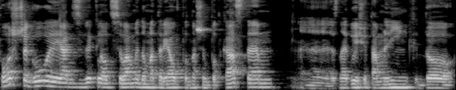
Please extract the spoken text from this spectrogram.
Po szczegóły, jak zwykle, odsyłamy do materiałów pod naszym podcastem. E, znajduje się tam link do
